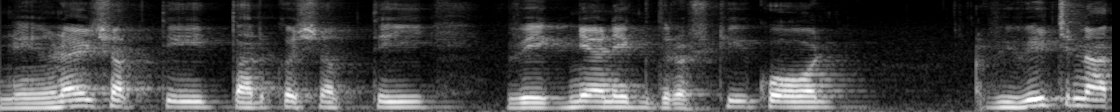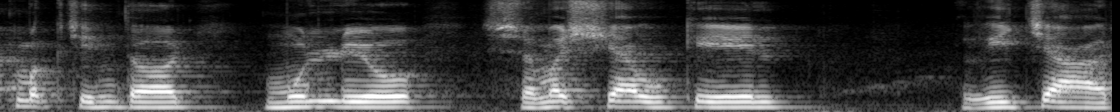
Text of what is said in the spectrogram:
નિર્ણય શક્તિ તર્કશક્તિ, વૈજ્ઞાનિક દૃષ્ટિકોણ વિવેચનાત્મક ચિંતન, મૂલ્યો, સમસ્યા ઉકેલ, વિચાર,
